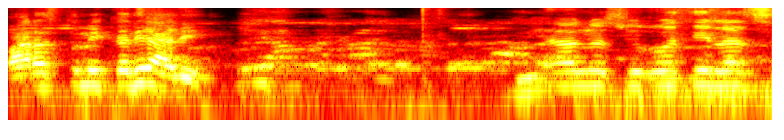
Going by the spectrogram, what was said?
महाराज तुम्ही कधी आले? मी आलो सुरुवातीलाच.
